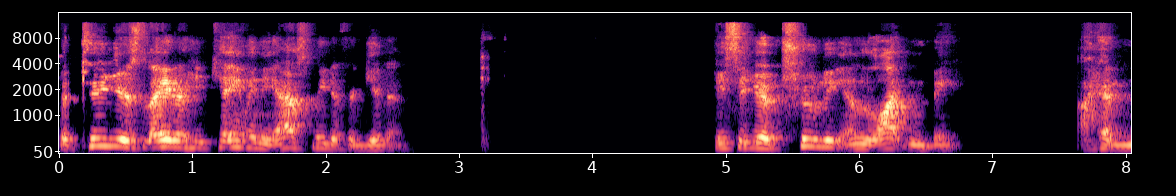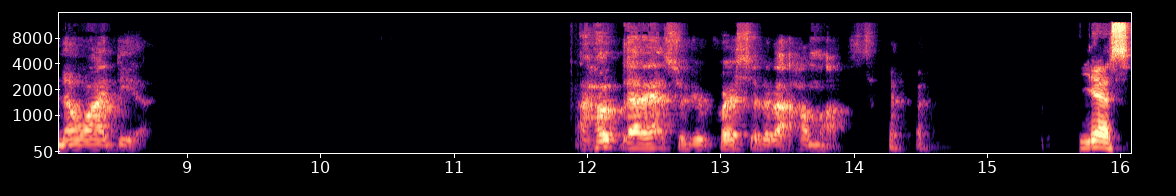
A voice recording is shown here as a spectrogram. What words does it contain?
But two years later, he came and he asked me to forgive him. He said, You have truly enlightened me. I had no idea. I hope that answered your question about Hamas. yes,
